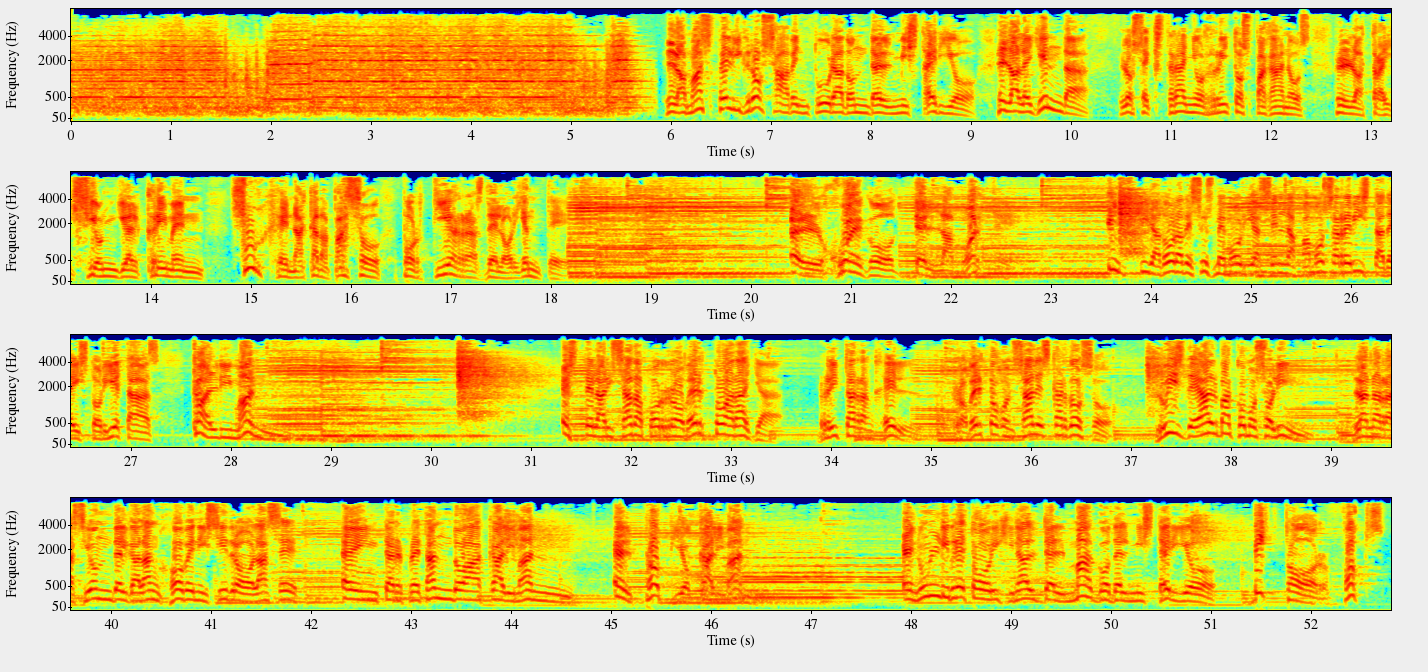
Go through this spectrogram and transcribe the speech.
La más peligrosa aventura donde el misterio, la leyenda, los extraños ritos paganos, la traición y el crimen surgen a cada paso por tierras del oriente. El juego de la muerte. Inspiradora de sus memorias en la famosa revista de historietas Calimán. Estelarizada por Roberto Araya, Rita Rangel, Roberto González Cardoso, Luis de Alba como Solín, la narración del galán joven Isidro Olase e interpretando a Calimán, el propio Calimán. En un libreto original del mago del misterio, Víctor Fox.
